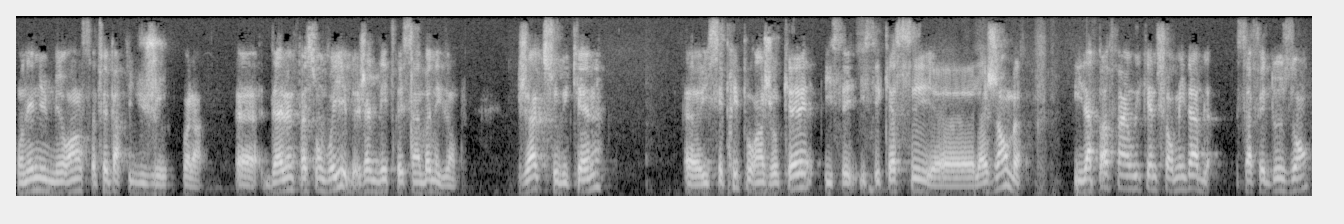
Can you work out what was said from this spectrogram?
On est numéro un, ça fait partie du jeu. Voilà. Euh, de la même façon, vous voyez, Jacques Détré, c'est un bon exemple. Jacques, ce week-end, euh, il s'est pris pour un jockey, il s'est, il s'est cassé euh, la jambe. Il n'a pas fait un week-end formidable. Ça fait deux ans,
